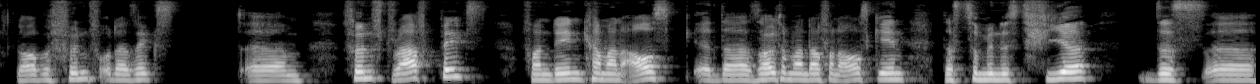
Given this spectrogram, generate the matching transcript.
ich glaube, fünf oder sechs, ähm, fünf Draft Picks. Von denen kann man aus, äh, da sollte man davon ausgehen, dass zumindest vier das, äh,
